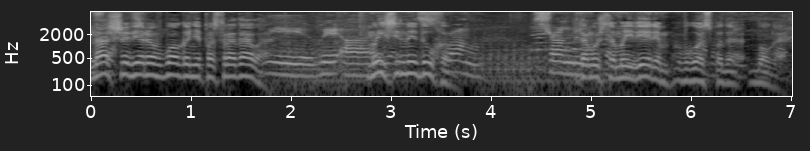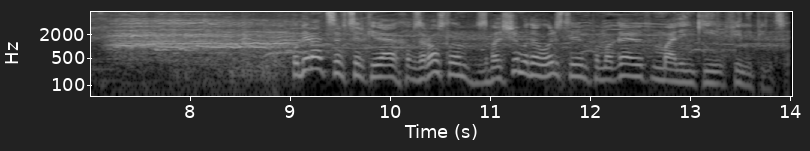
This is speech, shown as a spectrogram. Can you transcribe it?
Наша вера в Бога не пострадала. Мы сильны духом, потому что мы верим в Господа Бога. Убираться в церквях взрослым с большим удовольствием помогают маленькие филиппинцы.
